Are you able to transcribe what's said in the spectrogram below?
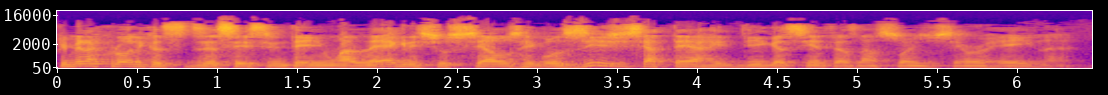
1 Crônicas 16, 31. Alegrem-se os céus, regozije-se a terra e diga-se entre as nações: o Senhor reina.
